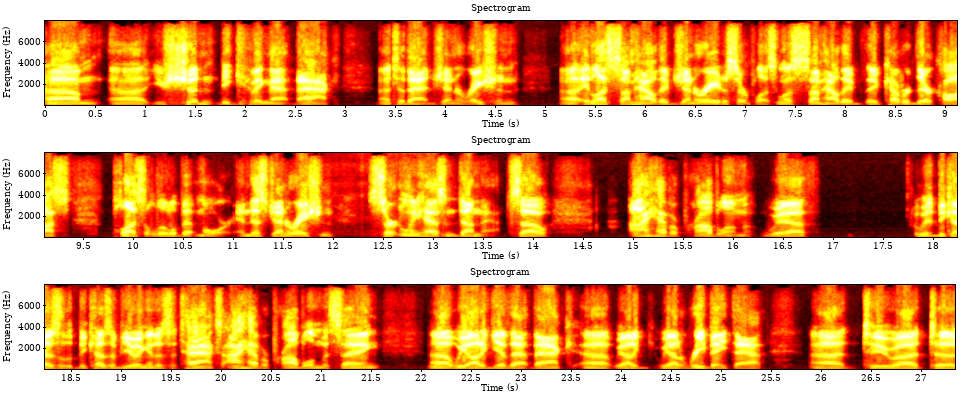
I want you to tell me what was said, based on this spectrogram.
um, uh, you shouldn't be giving that back uh, to that generation uh, unless somehow they've generated a surplus, unless somehow they've, they've covered their costs plus a little bit more. And this generation certainly hasn't done that. So I have a problem with with because of because of viewing it as a tax. I have a problem with saying uh, we ought to give that back. Uh, we ought to we ought to rebate that uh, to uh, to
